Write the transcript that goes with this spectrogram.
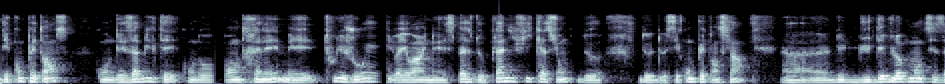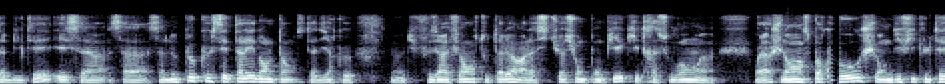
des compétences ont des habiletés qu'on doit entraîner, mais tous les jours, il doit y avoir une espèce de planification de, de, ces compétences-là, euh, du, développement de ces habiletés, et ça, ça, ça ne peut que s'étaler dans le temps. C'est-à-dire que euh, tu faisais référence tout à l'heure à la situation pompier, qui est très souvent, euh, voilà, je suis dans un sport co, je suis en difficulté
